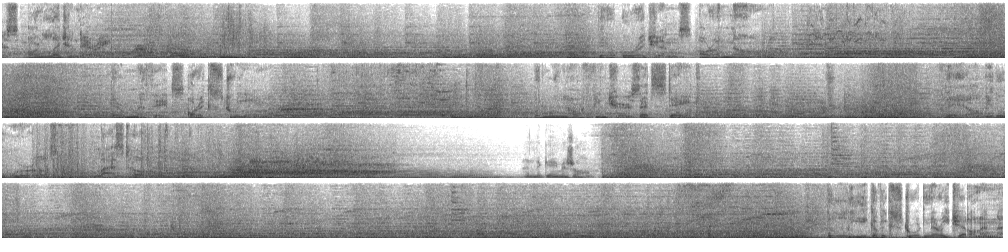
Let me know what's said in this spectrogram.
are legendary. Their origins are unknown. Their methods are extreme. But when our future's at stake, And the game is on. The League of Extraordinary Gentlemen.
